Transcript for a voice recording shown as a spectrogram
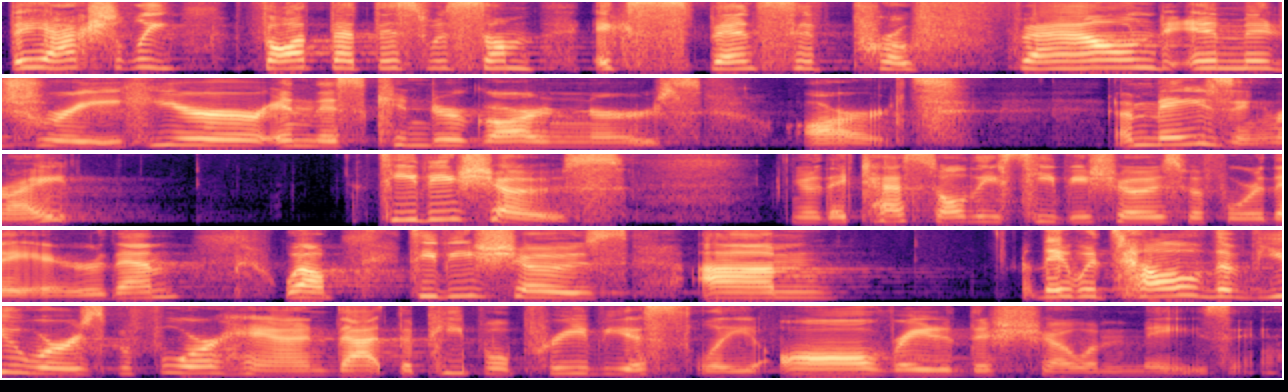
they actually thought that this was some expensive, profound imagery here in this kindergartner's art. Amazing, right? TV shows. You know, they test all these TV shows before they air them. Well, TV shows, um, they would tell the viewers beforehand that the people previously all rated this show amazing.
